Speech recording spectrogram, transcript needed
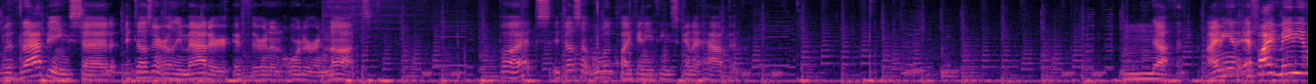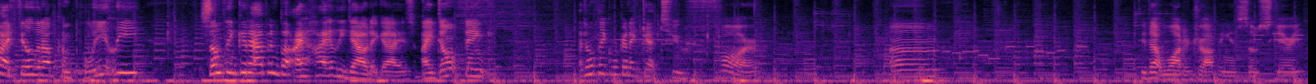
with that being said, it doesn't really matter if they're in an order or not. But, it doesn't look like anything's gonna happen. Nothing. I mean, if I maybe if I filled it up completely, something could happen, but I highly doubt it, guys. I don't think I don't think we're gonna get too far. Um Dude, that water dropping is so scary.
